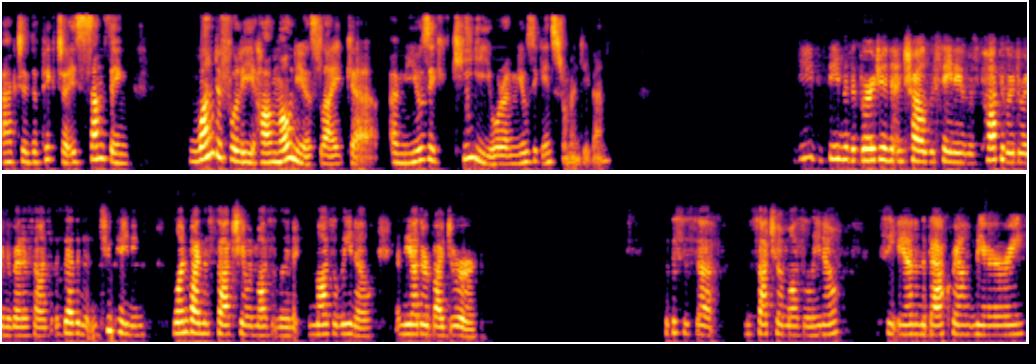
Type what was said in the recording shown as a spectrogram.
actually the picture is something wonderfully harmonious, like uh, a music key or a music instrument, even. Indeed, the theme of the Virgin and Child with St. Anne was popular during the Renaissance, as evident in two paintings, one by Masaccio and Masolino, and the other by Dürer. So this is uh, Masaccio Masolino. You see Anne in the background, Mary,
